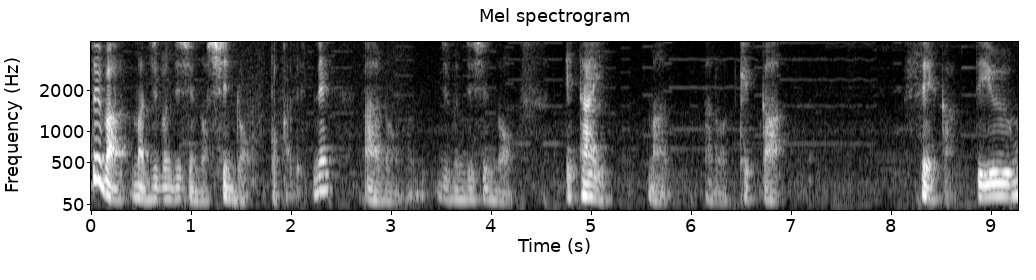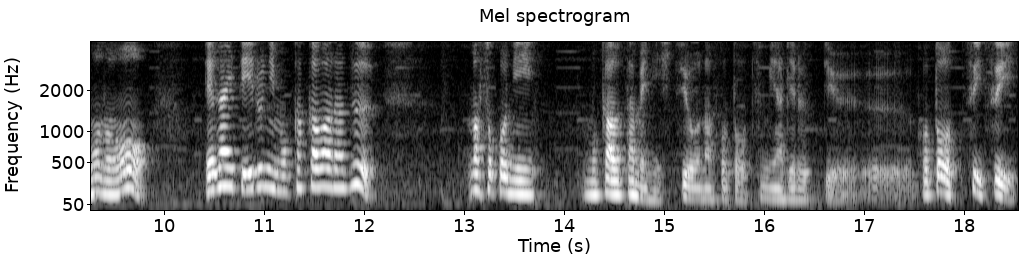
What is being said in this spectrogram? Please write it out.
例えば、まあ、自分自身の進路とかですね。あの自分自身の得たい、まあ、あの結果成果っていうものを描いているにもかかわらず、まあ、そこに向かうために必要なことを積み上げるっていうことをついつい、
